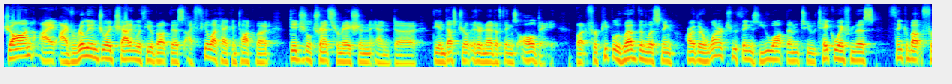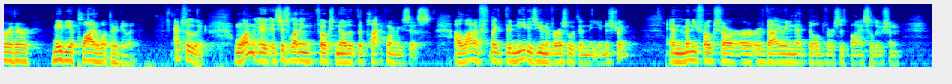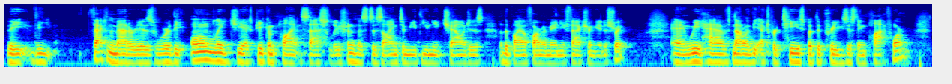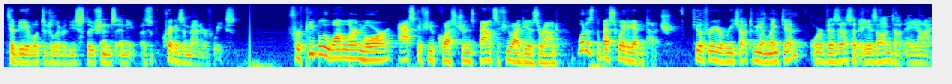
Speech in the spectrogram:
Jon, I, have really enjoyed chatting with you about this. I feel like I can talk about digital transformation and uh, the industrial Internet of Things all day. But for people who have been listening, are there one or two things you want them to take away from this, think about further, maybe apply to what they're doing? Absolutely. One, it's just letting folks know that the platform exists. A lot of like the need is universal within the industry, and many folks are, are evaluating that build versus buy solution. The the fact of the matter is we're the only GXP compliant SaaS solution that's designed to meet the unique challenges of the biopharma manufacturing industry. And we have not only the expertise but the pre-existing platform to be able to deliver these solutions in as quick as a matter of weeks. For people who want to learn more, ask a few questions, bounce a few ideas around, what is the best way to get in touch? Feel free to reach out to me on LinkedIn or visit us at aizon.ai.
